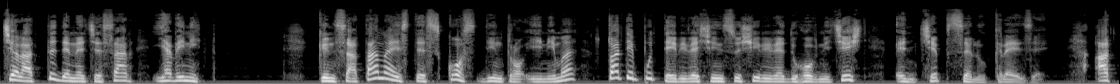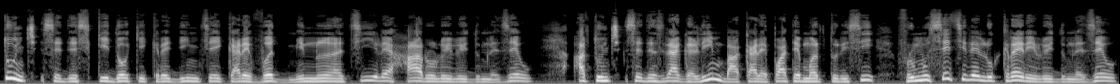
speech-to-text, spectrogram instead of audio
cel atât de necesar, i-a venit. Când satana este scos dintr-o inimă, toate puterile și însușirile duhovnicești încep să lucreze. Atunci se deschid ochii credinței care văd minunățiile Harului lui Dumnezeu, atunci se dezleagă limba care poate mărturisi frumusețile lucrării lui Dumnezeu,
